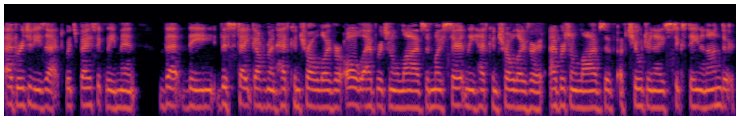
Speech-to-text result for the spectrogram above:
Aborigines Act, which basically meant that the the state government had control over all Aboriginal lives and most certainly had control over Aboriginal lives of, of children aged 16 and under.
